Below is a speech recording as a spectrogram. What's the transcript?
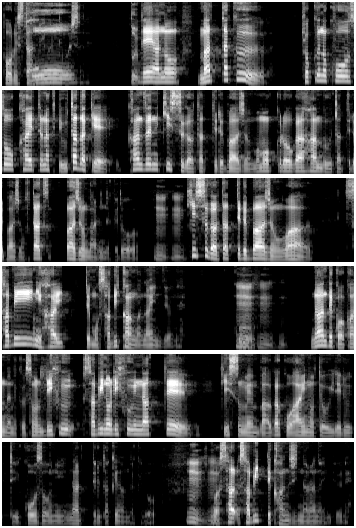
ポール・スタンディが言ってましたね。どういうで、あの、全く曲の構造を変えてなくて、歌だけ完全にキッスが歌ってるバージョン、ももクロが半分歌ってるバージョン、2つバージョンがあるんだけど、うんうん。キッスが歌ってるバージョンは、サビに入ってもサビ感がないんだよね。こう、うんうんうんなんでかわかんないんだけど、そのリフ、サビのリフになって、キッスメンバーがこう合いの手を入れるっていう構造になってるだけなんだけど、うんうんまあササビって感じにならないんだよね。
